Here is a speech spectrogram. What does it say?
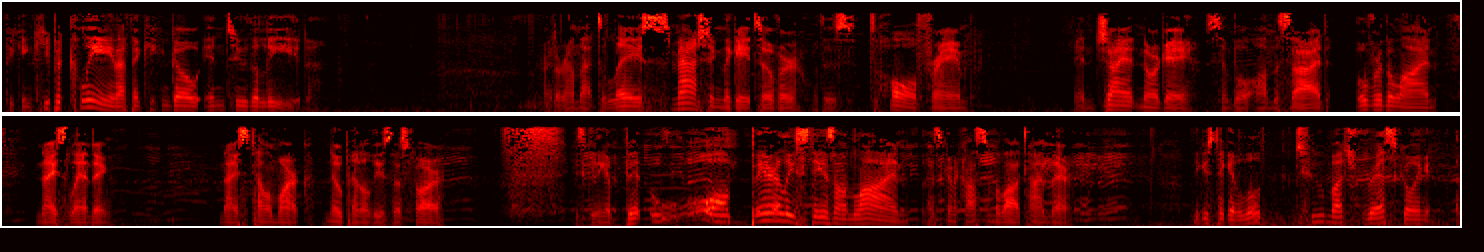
If he can keep it clean, I think he can go into the lead. Right around that delay, smashing the gates over with his tall frame and giant Norge symbol on the side. Over the line. Nice landing. Nice telemark. No penalties thus far. He's getting a bit, ooh, oh, barely stays on line. That's going to cost him a lot of time there. I think he's taking a little too much risk, going a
